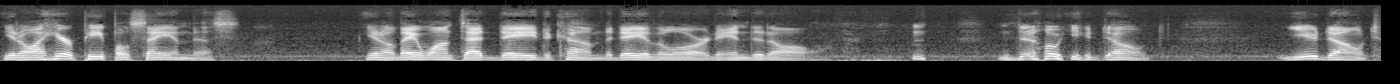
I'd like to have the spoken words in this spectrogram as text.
You know, I hear people saying this. You know, they want that day to come, the day of the Lord, to end it all. no, you don't. You don't.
